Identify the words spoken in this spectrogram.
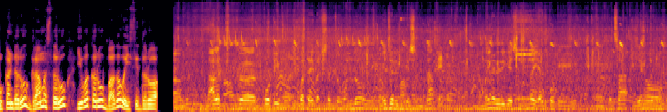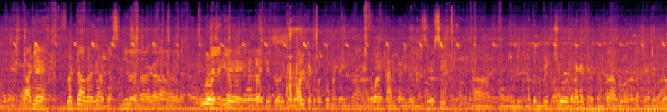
ಮುಖಂಡರು, ಗ್ರಾಮಸ್ಥರು, ಯುವಕರು ಭಾಗವಹಿಸಿದ್ದರು. ನಾಲ್ಕು ಕೋಟಿ ಇಪ್ಪತ್ತೈದು ಲಕ್ಷದ್ದು ಒಂದು ಮೇಜರ್ ಇರಿಗೇಷನಿಂದ ಮೈನರ್ ಇರಿಗೇಷನಿಂದ ಎರಡು ಕೋಟಿ ಕೆಲಸ. ಏನು ಈಗಾಗಲೇ ಫ್ಲಡ್ ಆದಾಗ, ಜಾಸ್ತಿ ನೀರು ಬಂದಾಗ ಊರೊಳಗೆ ನೀರು ಅದಕ್ಕೆ ವಾಲ್ ಕಟ್ಟಬೇಕು, ಮತ್ತು ಇನ್ನು ಹಲವಾರು ಕಾಮಗಾರಿಗಳನ್ನ ಸೇರಿಸಿ ಮತ್ತು ಬ್ರಿಡ್ಜು ಅದೆಲ್ಲ ಕಟ್ಟಬೇಕು ಅಂತ ಊರವರೆಲ್ಲ ಕೇಳ್ತಿದ್ರು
